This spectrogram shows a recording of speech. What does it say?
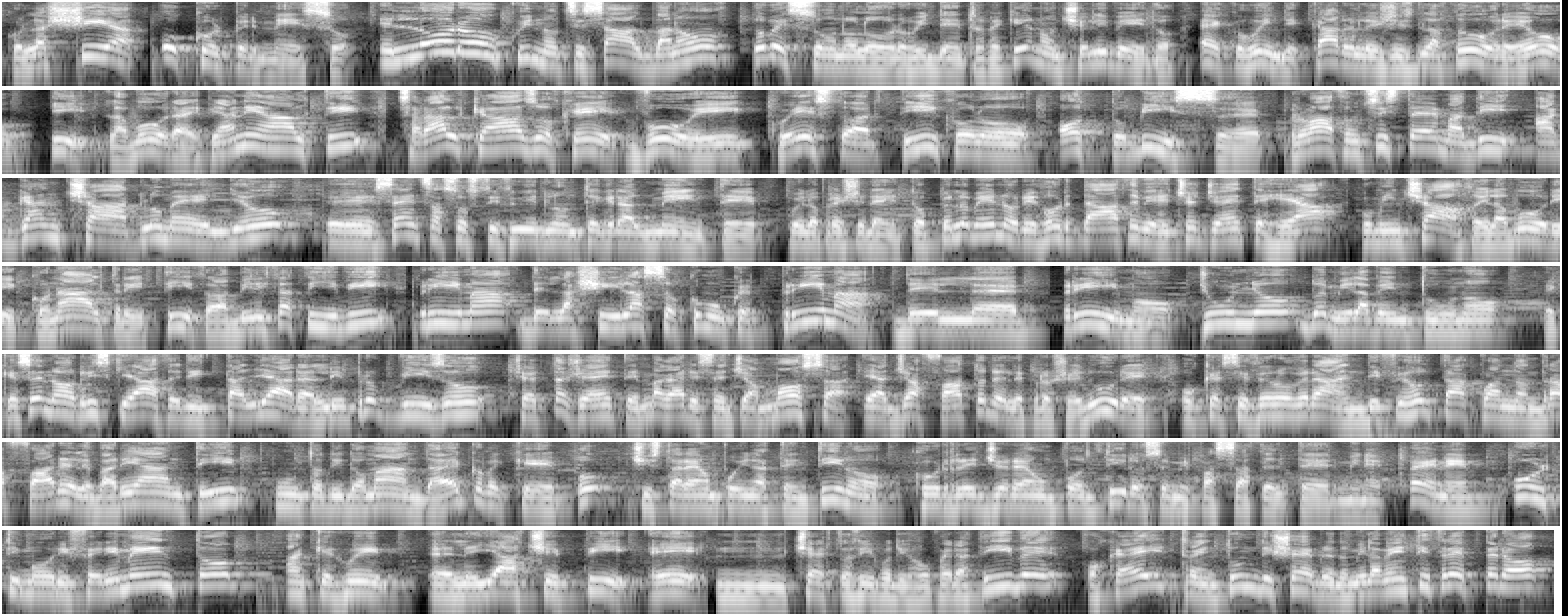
con la scia o col permesso. E loro qui non si salvano? Dove sono loro qui dentro? Perché io non ce li vedo. Ecco, quindi, caro legislatore o chi lavora ai piani alti, sarà il caso che voi questo articolo 8 bis provate un sistema di agganciarlo meglio eh, senza sostituirlo integralmente quello precedente o perlomeno ricordatevi che c'è gente che ha cominciato i lavori con altri titoli abilitativi prima della Scilas o comunque prima del primo giugno 2021 perché se no rischiate di tagliare all'improvviso certa gente magari si è già mossa e ha già fatto delle procedure o che si troverà in difficoltà quando andrà a fare le varianti. Punto di domanda. Ecco perché oh, ci starei un po' in attentino correggerei un po' il tiro se mi passate il termine. Bene, ultimo riferimento, anche qui eh, le IACP e un certo tipo di cooperative, ok? 31 dicembre 2023, però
